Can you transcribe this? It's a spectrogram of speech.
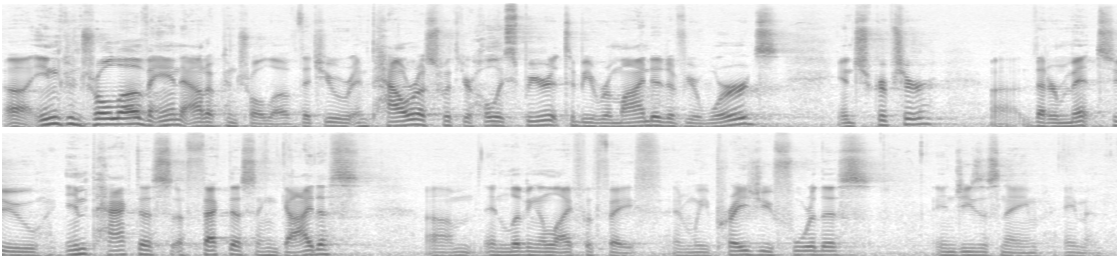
uh, in control of and out of control of. That you empower us with your Holy Spirit to be reminded of your words in Scripture uh, that are meant to impact us, affect us, and guide us um, in living a life of faith. And we praise you for this. In Jesus' name, amen.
